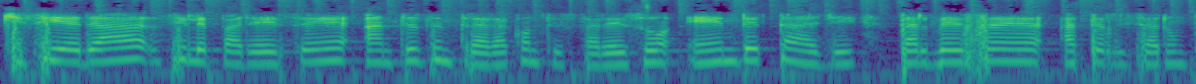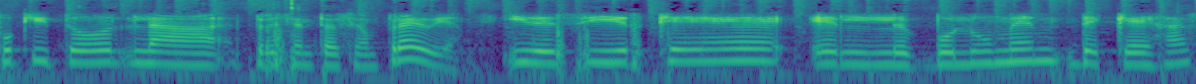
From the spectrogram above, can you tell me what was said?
Quisiera, si le parece, antes de entrar a contestar eso en detalle, tal vez eh, aterrizar un poquito la presentación previa y decir que el volumen de quejas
